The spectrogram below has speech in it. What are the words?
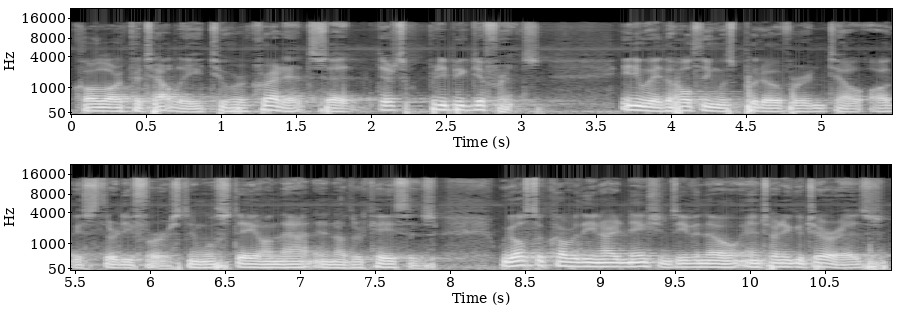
Kollar-Kotelly, to her credit, said there's a pretty big difference. Anyway, the whole thing was put over until August 31st, and we'll stay on that in other cases. We also cover the United Nations, even though Antonio Guterres,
